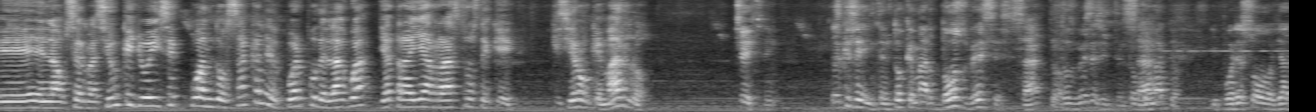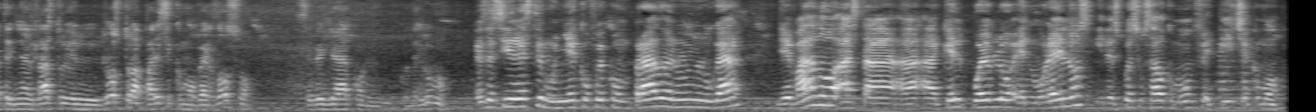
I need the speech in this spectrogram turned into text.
eh, en la observación que yo hice, cuando sacan el cuerpo del agua ya traía rastros de que quisieron quemarlo. Sí, sí. Es que se intentó quemar dos veces. Exacto. Dos veces se intentó Exacto. quemar. Y por eso ya tenía el rastro. El rostro aparece como verdoso. Se ve ya con, con el humo. Es decir, este muñeco fue comprado en un lugar, llevado hasta aquel pueblo en Morelos y después usado como un fetiche, como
